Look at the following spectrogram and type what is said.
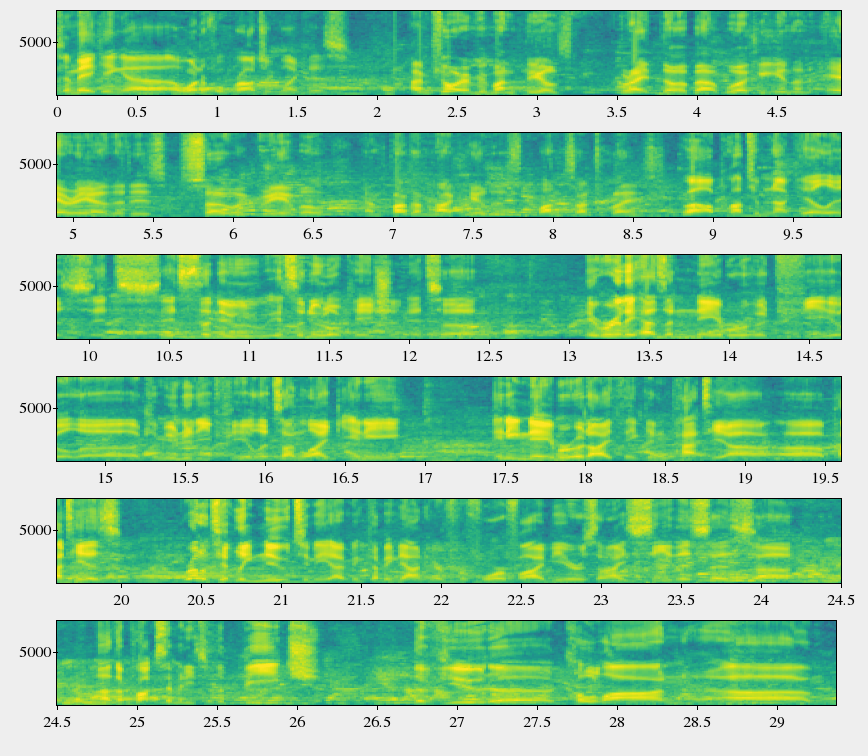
to making a, a wonderful project like this. I'm sure everyone feels great though about working in an area that is so agreeable, and Pratumnak Hill is one such place. Well, Pratumnak Hill is it's it's the new it's a new location. It's a it really has a neighborhood feel, a community feel. It's unlike any any neighborhood I think in Pattaya. Uh, Pattaya is relatively new to me. I've been coming down here for four or five years, and I see this as uh, uh, the proximity to the beach, the view to Koh Larn. Um,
